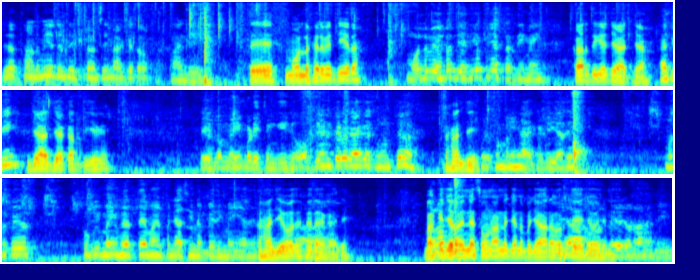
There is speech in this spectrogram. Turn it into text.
ਤੇ ਥਾਣ ਵੀ ਇਹਦੇ ਦੇਖ ਸਕਦੇ ਲਾਗੇ ਤੋਂ ਹਾਂਜੀ। ਤੇ ਮੁੱਲ ਫਿਰ ਵੀਰ ਜੀ ਇਹਦਾ? ਮੁੱਲ ਵੇਖ ਲਓ ਦੇ ਦਈਏ 75 ਦੀ ਮਹੀਂ। ਕਰ ਦਈਏ ਜਾਇਜ਼ਾ। ਹਾਂਜੀ। ਜਾਇਜ਼ਾ ਕਰ ਦਈਏ ਦੇਖ ਲਓ ਮਹੀਂ ਬੜੀ ਚੰਗੀ ਜੋ। ਦਿਨ ਕਿਹੜੇ ਰਹਿ ਗਏ ਸੂਣ ਚ? ਹਾਂਜੀ। ਦੇਖੋ ਮਹੀਂ ਹੈ ਕੱਢੀ ਆਦੇ ਮੁੜ ਕੇ ਸੂਬੀ ਮਹੀਂ ਫਿਰਤੇ ਮੈਂ 85 90 ਦੀ ਮਹੀਂ ਆਦੇ ਹਾਂਜੀ ਉਹ ਤੇ ਫਿਰ ਹੈਗਾ ਜੀ। ਬਾਕੀ ਜਦੋਂ ਇਹਨੇ ਸੋਨਾ ਉਹਨੇ ਜਨ ਬਾਜ਼ਾਰ ਹੋਰ ਤੇਜ਼ ਹੋ ਜਾਣਾ। ਹਾਂਜੀ।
